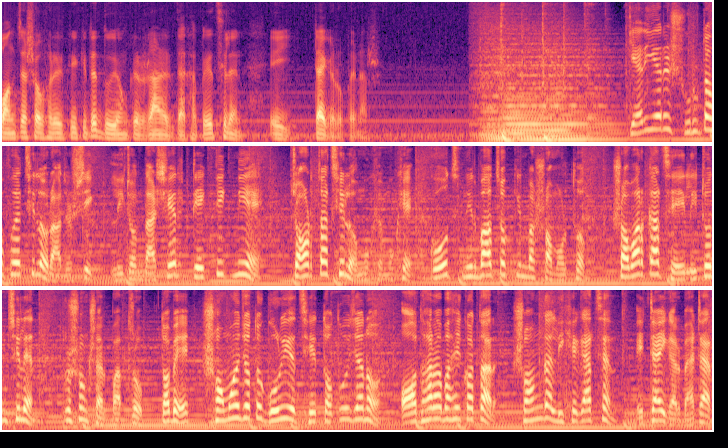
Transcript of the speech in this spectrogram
পঞ্চাশ ওভারের ক্রিকেটে দুই অঙ্কের রানের দেখা পেয়েছিলেন এই টাইগার ওপেনার। ক্যারিয়ারের শুরুটা হয়েছিল রাজস্বিক। লিটন দাসের টেকনিক নিয়ে চর্চা ছিল মুখে মুখে। কোচ, নির্বাচক কিংবা সমর্থক, সবার কাছে লিটন ছিলেন প্রশংসার পাত্র। তবে সময় যত গড়িয়েছে, ততই যেন অধারাবাহিকতার সংজ্ঞা লিখে গেছেন এই টাইগার ব্যাটার।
